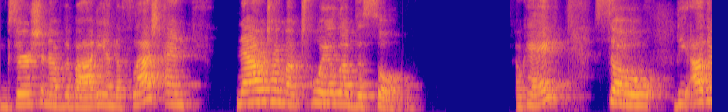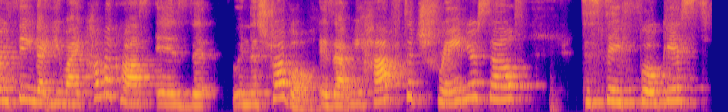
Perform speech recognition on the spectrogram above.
exertion of the body and the flesh, and now we're talking about toil of the soul. Okay, so the other thing that you might come across is that in the struggle is that we have to train yourself to stay focused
